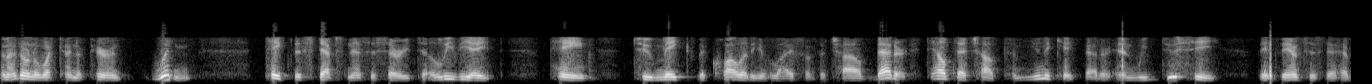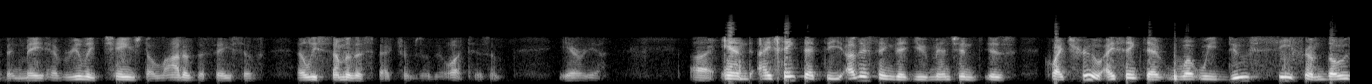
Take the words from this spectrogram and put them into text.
and I don't know what kind of parent wouldn't take the steps necessary to alleviate pain, to make the quality of life of the child better, to help that child communicate better. And we do see the advances that have been made have really changed a lot of the face of at least some of the spectrums of the autism area. Uh, and I think that the other thing that you mentioned is quite true. I think that what we do see from those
